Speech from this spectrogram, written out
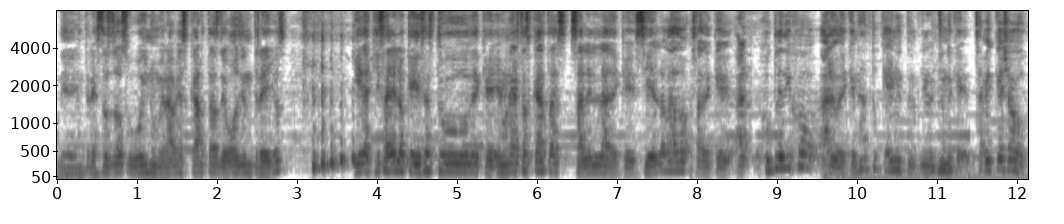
De, entre estos dos hubo innumerables cartas de odio entre ellos. y de aquí sale lo que dices tú, de que en una de estas cartas sale la de que si he logrado, o sea, de que a- Hooke le dijo algo de que, nada, tú qué, Newton. Y Newton de que, ¿sabe qué, chavo?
